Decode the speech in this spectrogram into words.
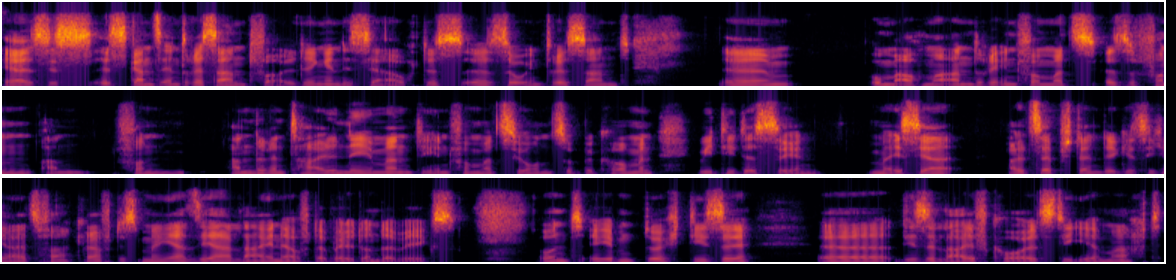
Ja, es ist, ist ganz interessant. Vor allen Dingen ist ja auch das äh, so interessant, ähm, um auch mal andere Informationen, also von, an, von anderen Teilnehmern die Informationen zu bekommen, wie die das sehen. Man ist ja als selbstständige Sicherheitsfachkraft ist man ja sehr alleine auf der Welt unterwegs. Und eben durch diese äh, diese Live-Calls, die ihr macht,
